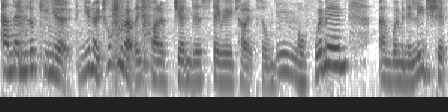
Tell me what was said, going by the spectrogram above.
and then looking at, you know, talking about those kind of gender stereotypes on, of women and women in leadership.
